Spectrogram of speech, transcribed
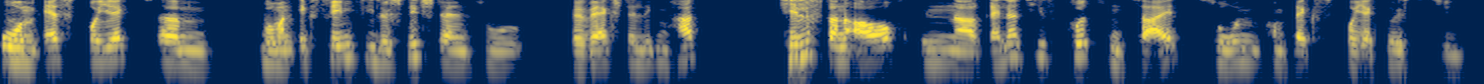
OMS-Projekt, ähm, wo man extrem viele Schnittstellen zu bewerkstelligen hat, hilft dann auch in einer relativ kurzen Zeit so ein komplexes Projekt durchzuziehen.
